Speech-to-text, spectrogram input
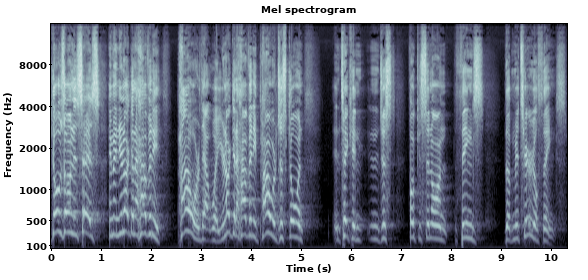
goes on and says, Amen, you're not gonna have any power that way. You're not gonna have any power just going and taking and just focusing on things, the material things.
